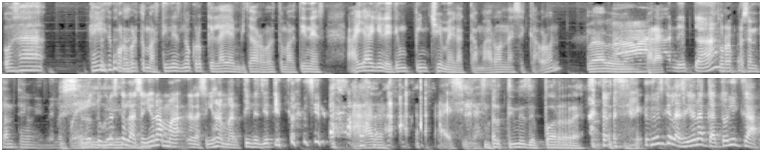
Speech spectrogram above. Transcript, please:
O sea, que haya ido con Roberto Martínez, no creo que le haya invitado a Roberto Martínez. Ahí alguien le dio un pinche mega camarón a ese cabrón. Claro. ah, Para- neta. Tu representante, güey. de Pues. Pero tú crees que la señora, Ma- la señora Martínez ya tiene que decir. Ah, no. Ay, sí, las- Martínez de porra. sí. ¿Tú crees que la señora católica,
